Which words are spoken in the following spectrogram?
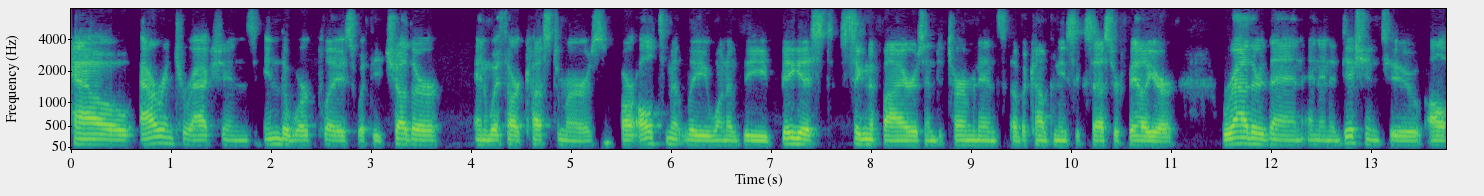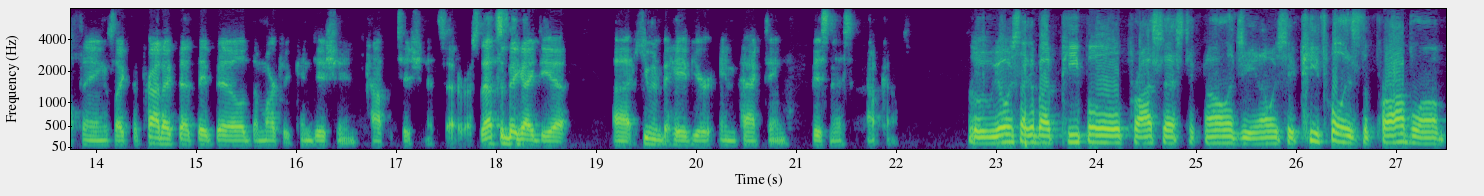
how our interactions in the workplace with each other and with our customers are ultimately one of the biggest signifiers and determinants of a company's success or failure rather than and in addition to all things like the product that they build the market condition competition et cetera. So that's a big idea uh, human behavior impacting business outcomes. So we always talk about people process technology and i always say people is the problem.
